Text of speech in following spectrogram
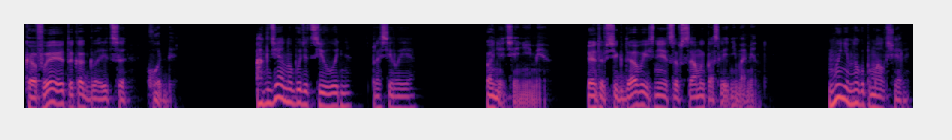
Кафе это, как говорится, хобби. А где оно будет сегодня? спросила я. Понятия не имею. Это всегда выясняется в самый последний момент. Мы немного помолчали.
